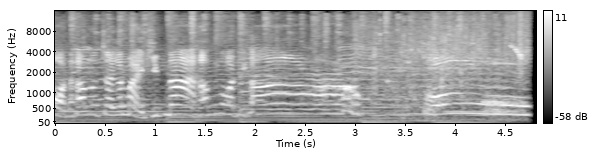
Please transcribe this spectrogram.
ก่อนนะครับ แล้วเจอกันใหม่คลิปหน้าครับ สวัสดีครับ โอ้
